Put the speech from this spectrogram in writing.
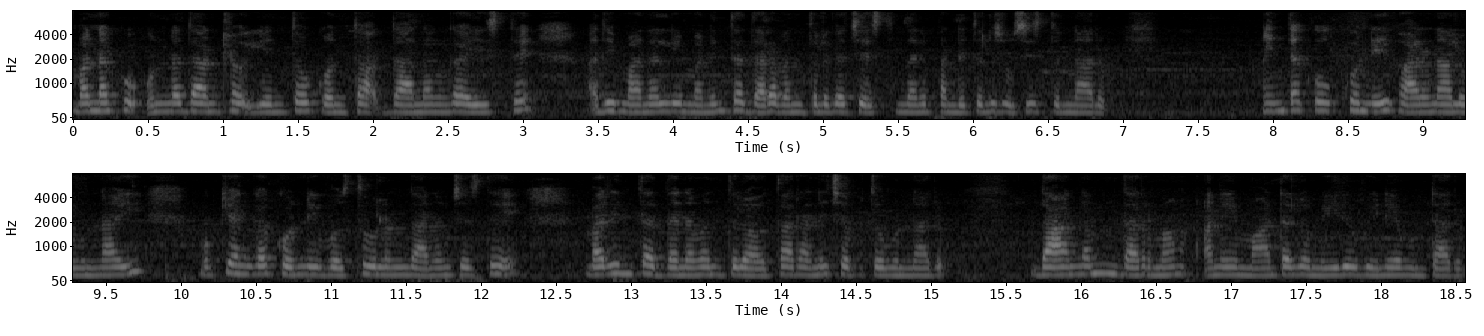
మనకు ఉన్న దాంట్లో ఎంతో కొంత దానంగా ఇస్తే అది మనల్ని మరింత ధనవంతులుగా చేస్తుందని పండితులు సూచిస్తున్నారు. ఇంతకు కొన్ని కారణాలు ఉన్నాయి. ముఖ్యంగా కొన్ని వస్తువులను దానం చేస్తే మరింత ధనవంతులు అవుతారని చెబుతూ ఉన్నారు. దానం ధర్మం అనే మాటలు మీరు వినే ఉంటారు.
